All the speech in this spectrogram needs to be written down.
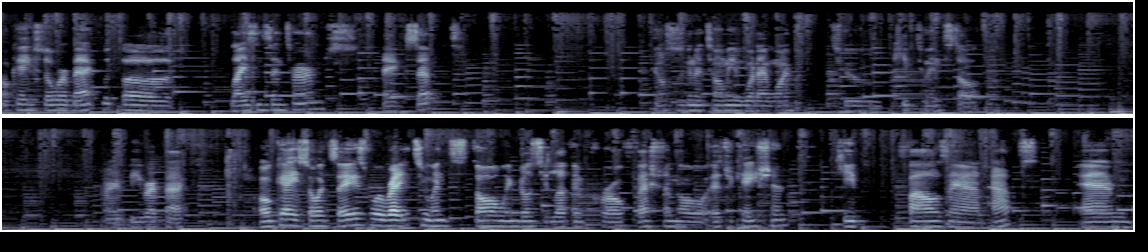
Okay, so we're back with the licensing terms. I accept. And also is gonna tell me what I want to keep to install. Alright, be right back. Okay, so it says we're ready to install Windows 11 Professional Education, keep files and apps, and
